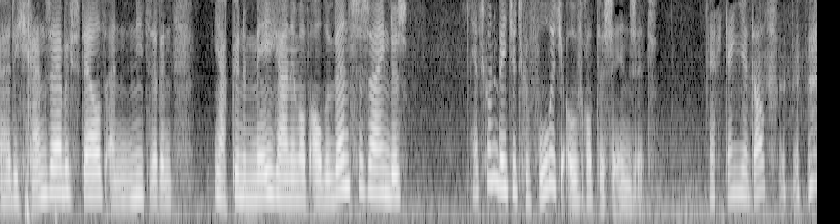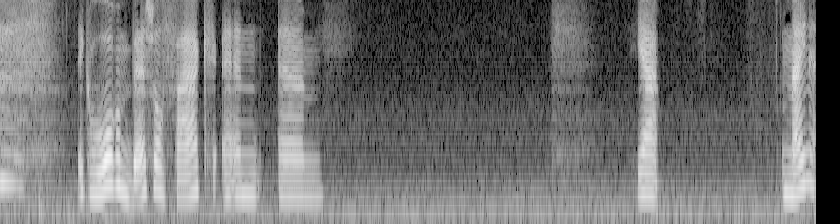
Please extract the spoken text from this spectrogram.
uh, de grenzen hebben gesteld. En niet erin ja, kunnen meegaan in wat al de wensen zijn. Dus je hebt gewoon een beetje het gevoel dat je overal tussenin zit. Herken je dat? ik hoor hem best wel vaak en um, ja, mijn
